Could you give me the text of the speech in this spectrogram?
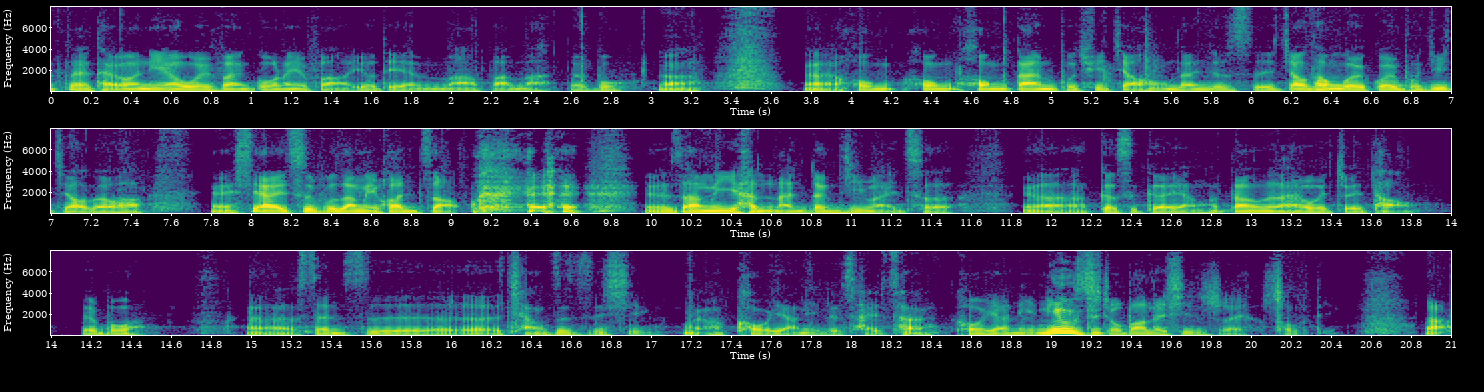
在台湾你要违反国内法有点麻烦嘛，对不？啊，呃，红红红单不去缴红单就是交通违规不去缴的话，下一次不让你换照，让你很难登记买车啊，各式各样，当然还会追讨，对不？呃，甚至强制执行，然后，扣押你的财产，扣押你六十九八的薪水，说不定，啊，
